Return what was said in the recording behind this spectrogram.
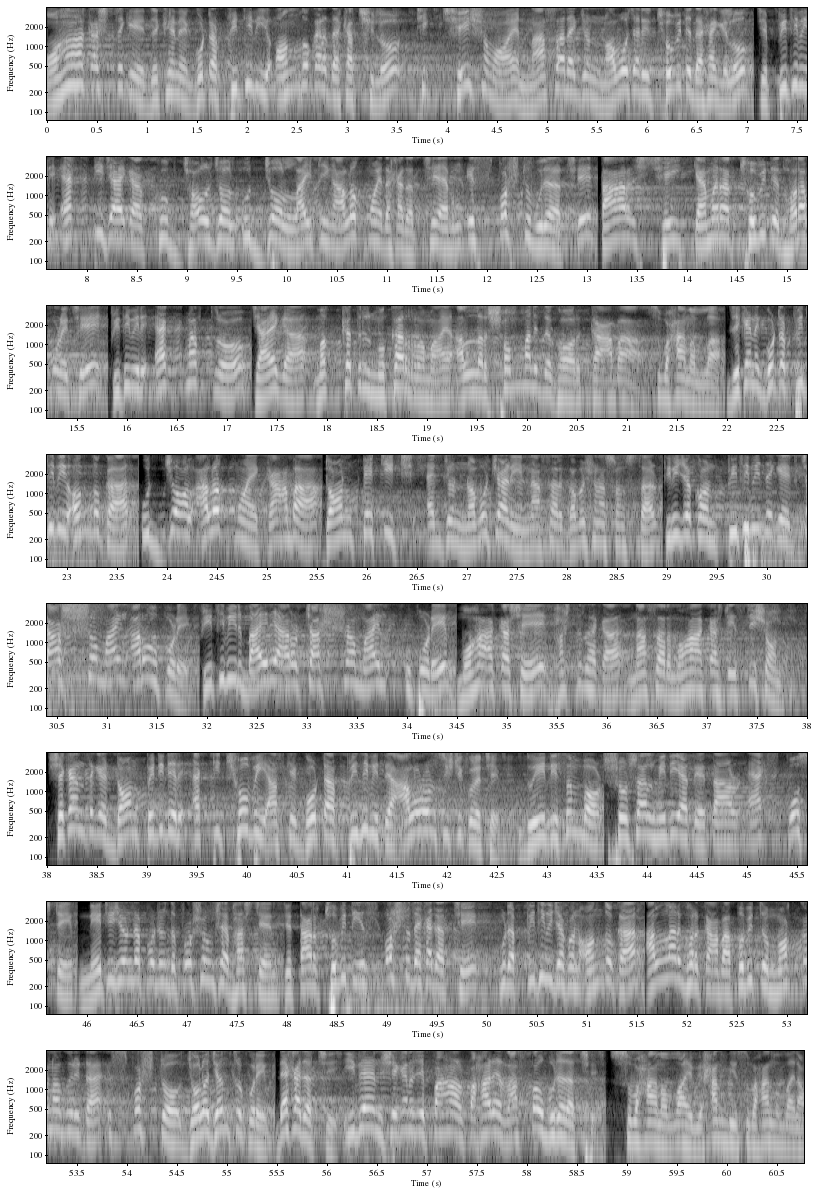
মহাকাশ থেকে যেখানে গোটা পৃথিবী অন্ধকার দেখাচ্ছিল, ঠিক সেই সময় নাসার একজন নবচারীর ছবিতে দেখা গেল যে পৃথিবীর একটি জায়গা খুব ঝলঝল, উজ্জ্বল লাইটিং আলোকময় দেখা যাচ্ছে এবং স্পষ্ট বোঝা যাচ্ছে তার সেই ক্যামেরার ছবিতে ধরা পড়েছে পৃথিবীর একমাত্র জায়গা মক্কাতুল মুকাররমায় আল্লাহর সম্মানিত ঘর কাবা সুবহান আল্লাহ যেখানে গোটা পৃথিবী অন্ধকার, উজ্জ্বল, আলোকময় কাবা, ডন পেটিট, একজন নবচারী নাসার গবেষণা সংস্থার, তিনি যখন পৃথিবী থেকে চারশো মাইল আরও উপরে, পৃথিবীর বাইরে আরও চারশো মাইল উপরে মহাকাশে ভাসতে থাকা নাসার মহাকাশ যে স্টেশন সেখান থেকে ডন পেটিটের একটি ছবি আজকে গোটা পৃথিবীতে আলোড়ন সৃষ্টি করেছে। দুই ডিসেম্বর সোশ্যাল মিডিয়াতে তার এক্স পোস্টে নেটিজনরা পর্যন্ত প্রশংসায় ভাসছেন যে তার ছবিতে স্পষ্ট দেখা যাচ্ছে, পুরো পৃথিবী যখন অন্ধকার, আল্লাহর ঘর কাবা, পবিত্র মক্কা নগরীটা স্পষ্ট জলযন্ত্র করে দেখা যাচ্ছে। ইভেন সেখানে যে পাহাড়, পাহাড়ের রাস্তাও বোঝা যাচ্ছে। সুবাহান হামদি সুবাহান আল্লাহ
